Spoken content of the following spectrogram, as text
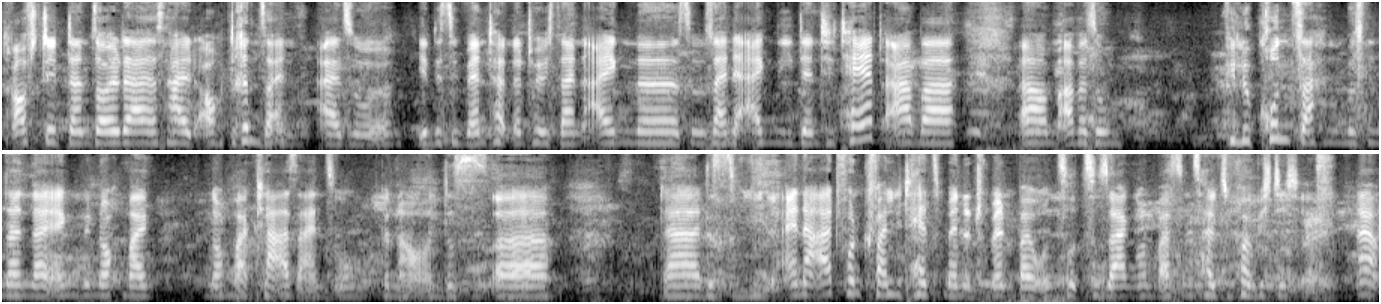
draufsteht, dann soll das halt auch drin sein. Also jedes Event hat natürlich seine eigene, so seine eigene Identität, aber, ähm, aber so viele Grundsachen müssen dann da irgendwie nochmal noch mal klar sein, so genau. Und das, äh, da, das ist eine Art von Qualitätsmanagement bei uns sozusagen und was uns halt super wichtig ist. Ja.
